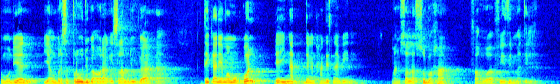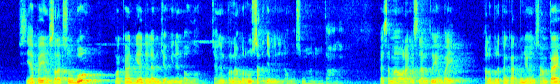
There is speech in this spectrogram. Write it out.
kemudian yang berseteru juga orang Islam juga. Nah, ketika dia memukul, dia ingat dengan hadis Nabi ini. Man sholat subha fahuwa fi zimmatillah. Siapa yang salat subuh, maka dia dalam jaminan Allah. Jangan pernah merusak jaminan Allah Subhanahu wa taala. Sama orang Islam itu yang baik. Kalau bertengkar pun jangan sampai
